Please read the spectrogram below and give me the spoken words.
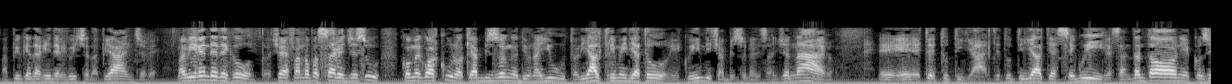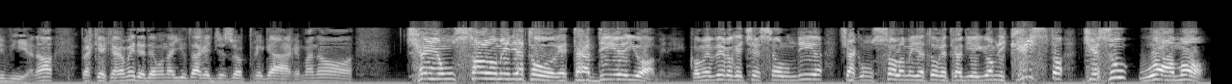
ma più che da ridere qui c'è da piangere. Ma vi rendete conto? Cioè fanno passare Gesù come qualcuno che ha bisogno di un aiuto, di altri mediatori, e quindi c'ha bisogno di San Gennaro e, e, e tutti gli altri, tutti gli altri a seguire, Sant'Antonio e così via, no? Perché chiaramente devono aiutare Gesù a pregare, ma no, c'è un solo mediatore tra Dio e gli uomini. Come è vero che c'è solo un Dio, c'è anche un solo mediatore tra Dio e gli uomini, Cristo Gesù uomo.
